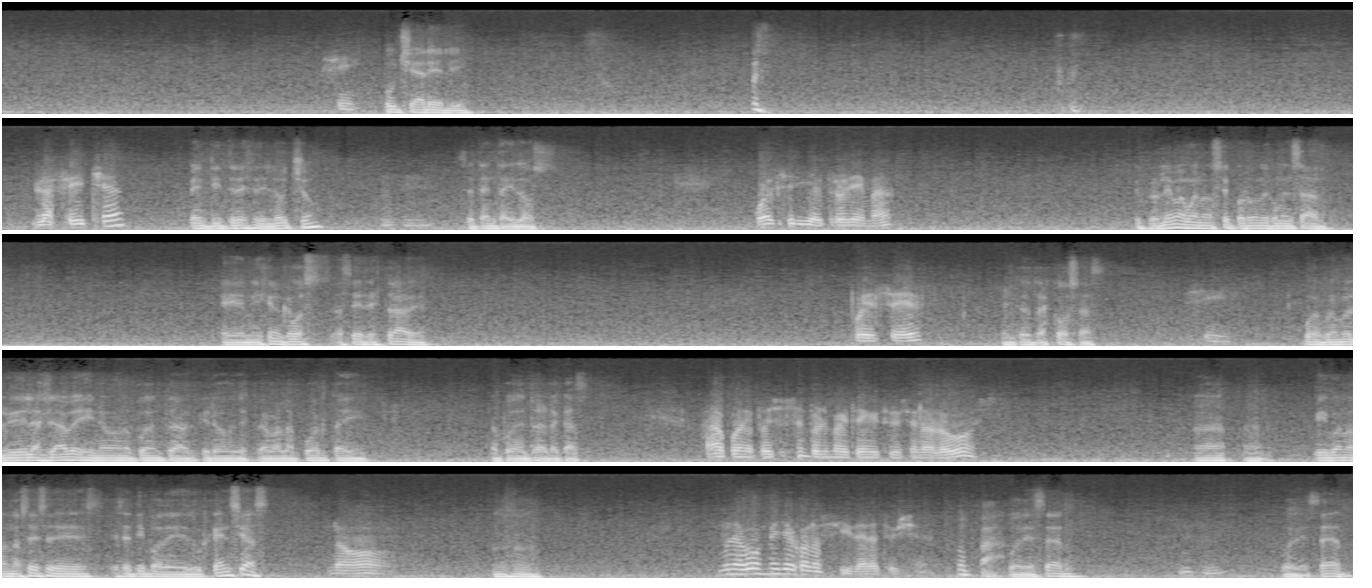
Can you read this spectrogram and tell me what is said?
Sí. Pucciarelli. ¿La fecha? 23 del 8, Ujú. 72. ¿Cuál sería el problema? El problema, bueno, no sé por dónde comenzar. Eh, me dijeron que vos haces destrave, Puede ser. entre otras cosas. Sí. Bueno, pues me olvidé las llaves y no, no puedo entrar. Quiero destrabar la puerta y no puedo entrar a casa. Ah, bueno, pues eso es un problema que tienen que solucionarlo vos. Ah, ah. Y bueno, no sé ese, ese tipo de, urgencias. No. Una voz media conocida la tuya. Opa. Puede ser, puede ser.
